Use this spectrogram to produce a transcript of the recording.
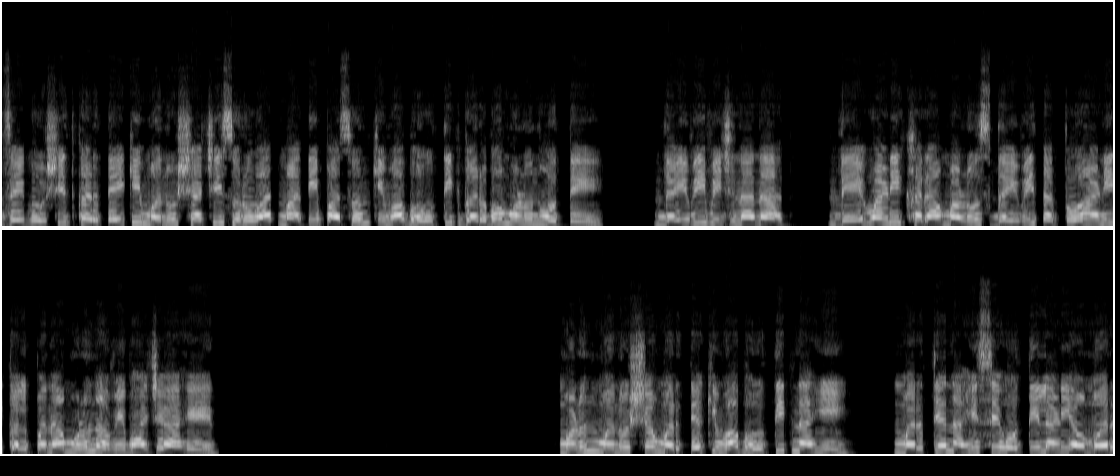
जे घोषित करते की मनुष्याची सुरुवात मातीपासून किंवा भौतिक गर्भ म्हणून होते. दैवी विज्ञानात देव आणि खरा माणूस दैवी तत्व आणि कल्पना म्हणून अविभाज्य आहेत. म्हणून मनुष्य मर्त्य किंवा भौतिक नाही. मर्त्य नाहीसे होतील आणि अमर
